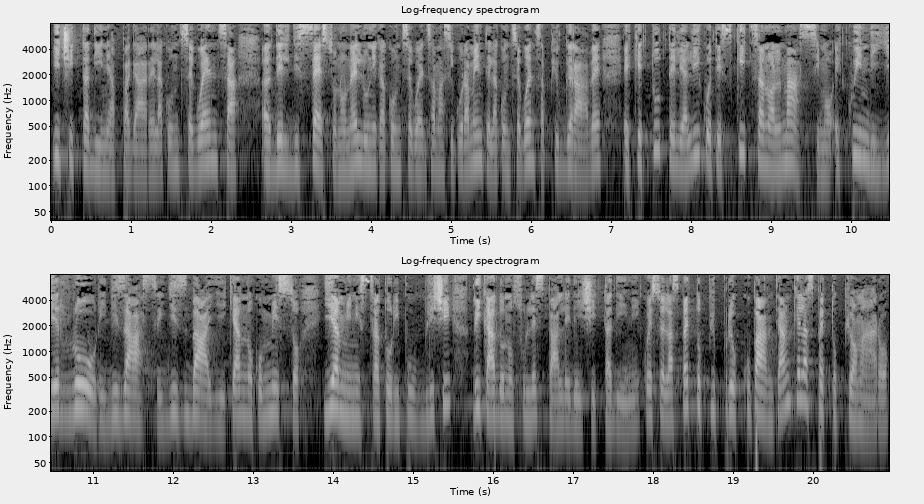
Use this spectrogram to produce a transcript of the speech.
i cittadini a pagare. La conseguenza eh, del dissesto non è l'unica conseguenza, ma sicuramente la conseguenza più grave è che tutte le aliquote schizzano al massimo e quindi gli errori, i disastri, gli sbagli che hanno commesso gli amministratori pubblici ricadono sulle spalle dei cittadini. Questo è l'aspetto più preoccupante, anche l'aspetto più amaro.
